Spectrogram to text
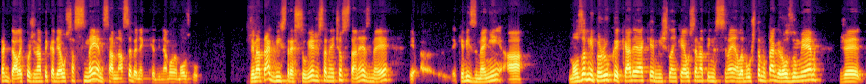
tak ďaleko, že napríklad ja už sa smejem sám na sebe niekedy, na mojom mozgu. Že ma tak vystresuje, že sa niečo stane, zmeje, keby zmení a mozog mi produkuje kadejaké myšlenky, ja už sa nad tým smejem, lebo už tomu tak rozumiem, že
